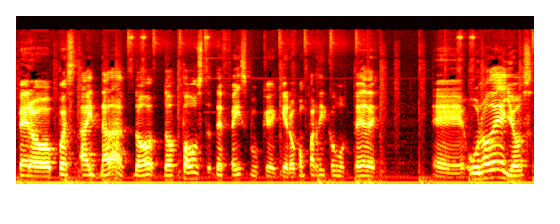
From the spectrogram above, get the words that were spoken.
Pero pues hay nada, dos, dos posts de Facebook que quiero compartir con ustedes. Eh, uno de ellos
